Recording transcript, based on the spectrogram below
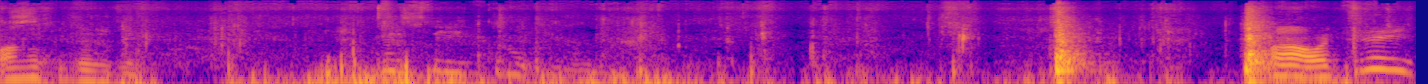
А ну підожди. Він стоїть круг. А, оцей.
